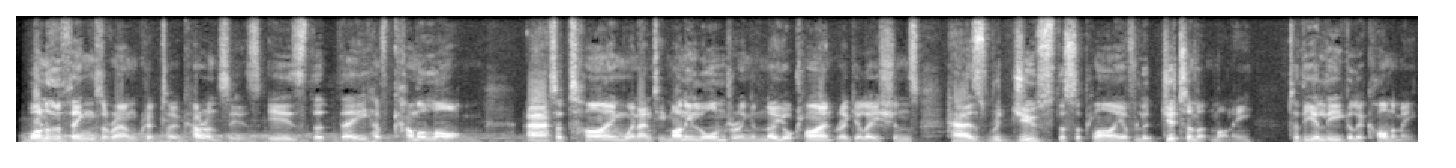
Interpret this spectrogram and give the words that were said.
One of the things around cryptocurrencies is that they have come along at a time when anti money laundering and know your client regulations has reduced the supply of legitimate money to the illegal economy.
